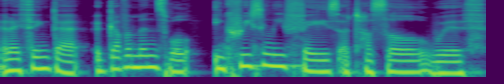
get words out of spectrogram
And I think that governments will increasingly face a tussle with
